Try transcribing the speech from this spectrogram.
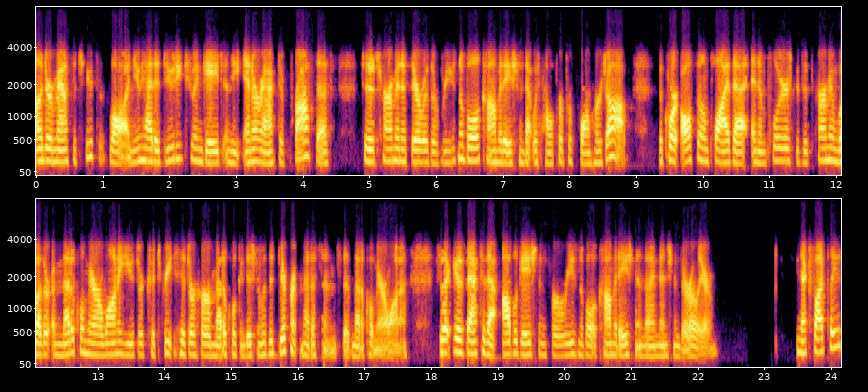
under Massachusetts law, and you had a duty to engage in the interactive process to determine if there was a reasonable accommodation that would help her perform her job. The court also implied that an employer should determine whether a medical marijuana user could treat his or her medical condition with a different medicines than medical marijuana. So that goes back to that obligation for reasonable accommodation that I mentioned earlier. Next slide, please.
